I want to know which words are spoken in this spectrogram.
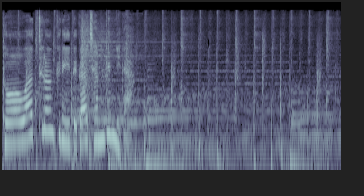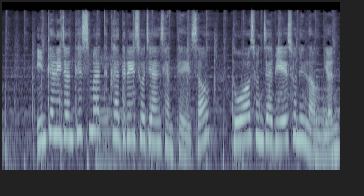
도어와 트렁크 lid가 잠깁니다. intelligent 스마트 카드를 소지한 상태에서 도어 손잡이에 손을 넣으면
